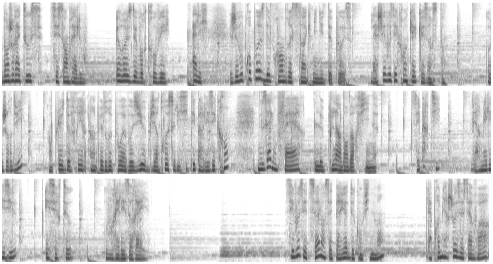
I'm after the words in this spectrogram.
Bonjour à tous, c'est Sandra Lou. Heureuse de vous retrouver. Allez, je vous propose de prendre 5 minutes de pause. Lâchez vos écrans quelques instants. Aujourd'hui, en plus d'offrir un peu de repos à vos yeux bien trop sollicités par les écrans, nous allons faire le plein d'endorphines. C'est parti fermez les yeux et surtout, ouvrez les oreilles. Si vous êtes seul en cette période de confinement, la première chose à savoir,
